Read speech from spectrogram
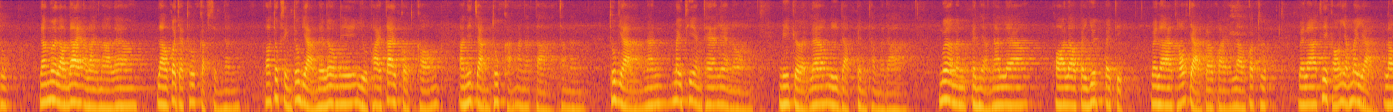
ทุกข์ แล้วเมื่อเราได้อะไรมาแล้ว เราก็จะทุกข์กับสิ่งนั้น เพราะทุกสิ่งทุกอย่างในโลกนี้อยู่ภายใต้กฎของอนิจจังทุกขังอนัตตาทั้งนั้น ทุกอย่างนั้นไม่เที่ยงแท้แน่นอน มีเกิดแล้วมีดับเป็นธรรมดา เมื่อมันเป็นอย่างนั้นแล้ว พอเราไปยึดไปติด เวลาเขาจากเราไปเราก็ทุกข์เวลาที่เขายังไม่อยากเรา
